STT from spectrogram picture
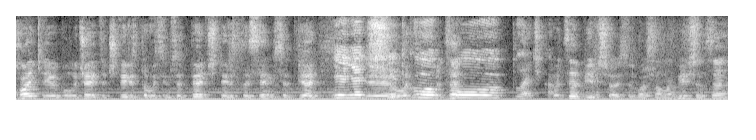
пхати, і виходить 485, 475. Я, я Е, чітко оце- по плечках. Оце більше, ось бач, саме більше це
